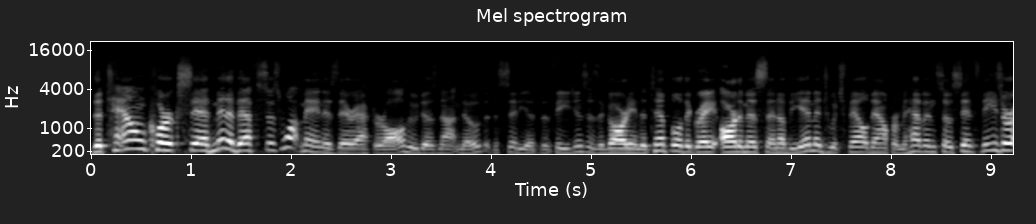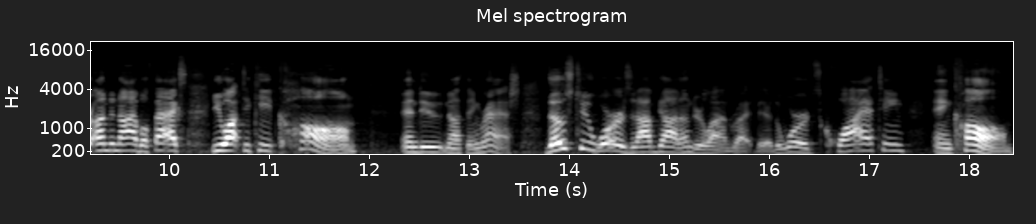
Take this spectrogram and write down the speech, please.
the town clerk said, Men of Ephesus, what man is there after all who does not know that the city of Ephesians is the guardian of the temple of the great Artemis and of the image which fell down from heaven? So, since these are undeniable facts, you ought to keep calm and do nothing rash. Those two words that I've got underlined right there, the words quieting and calm,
